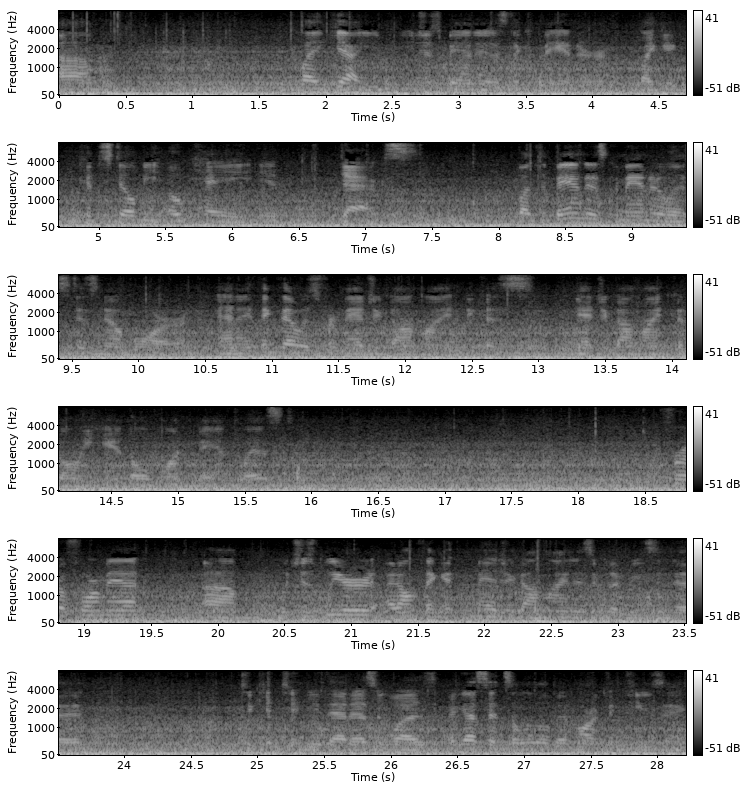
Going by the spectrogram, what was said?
Um, like yeah, you, you just ban it as the commander. Like it could still be okay in decks, but the banned as commander list is no more. And I think that was for Magic Online because Magic Online could only handle one banned list for a format um, which is weird. I don't think Magic Online is a good reason to to continue that as it was. I guess it's a little bit more confusing,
